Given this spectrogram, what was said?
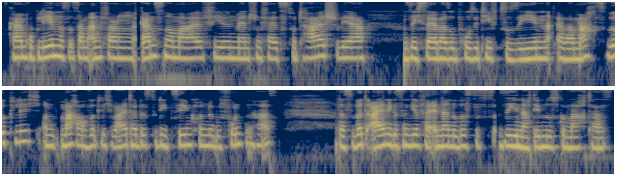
ist kein Problem. Das ist am Anfang ganz normal. Vielen Menschen fällt es total schwer sich selber so positiv zu sehen. Aber mach's wirklich und mach auch wirklich weiter, bis du die zehn Gründe gefunden hast. Das wird einiges in dir verändern. Du wirst es sehen, nachdem du es gemacht hast.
